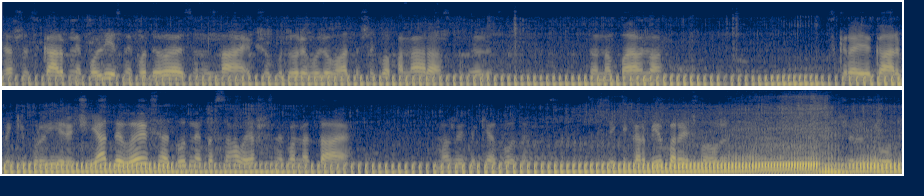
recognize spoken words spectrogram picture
Я щось в карп не поліз, не подивився, не знаю, якщо буду регулювати ще клапана раз, то напевно скрию карбик і провірю. Чи я дивився, а тут не писало, я щось не пам'ятаю. Може і таке бути. Скільки карбів перейшло вже через роки.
